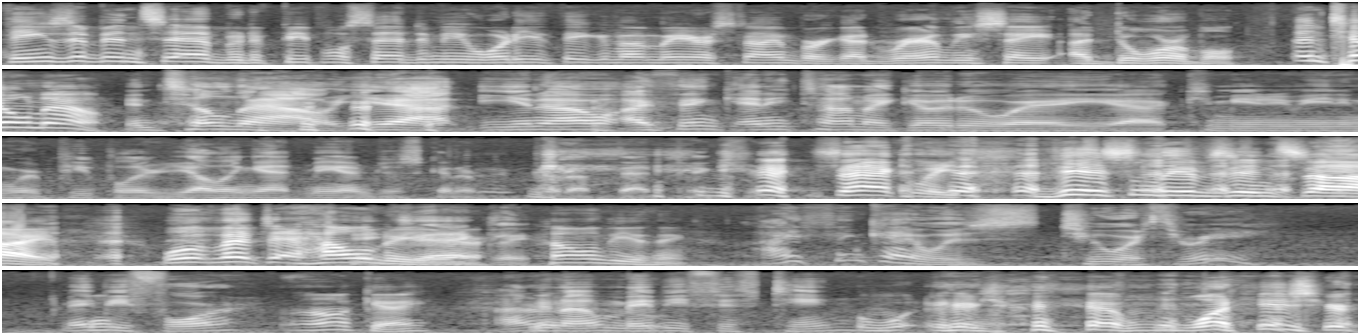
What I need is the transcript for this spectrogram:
Things have been said, but if people said to me, What do you think about Mayor Steinberg? I'd rarely say adorable. Until now. Until now, yeah. You know, I think anytime I go to a uh, community meeting where people are yelling at me, I'm just going to put up that picture. exactly. this lives inside. Well, that's how old are you Exactly. there? How old do you think? I think I was two or three, maybe four. Okay. I don't know, maybe 15. What is your?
